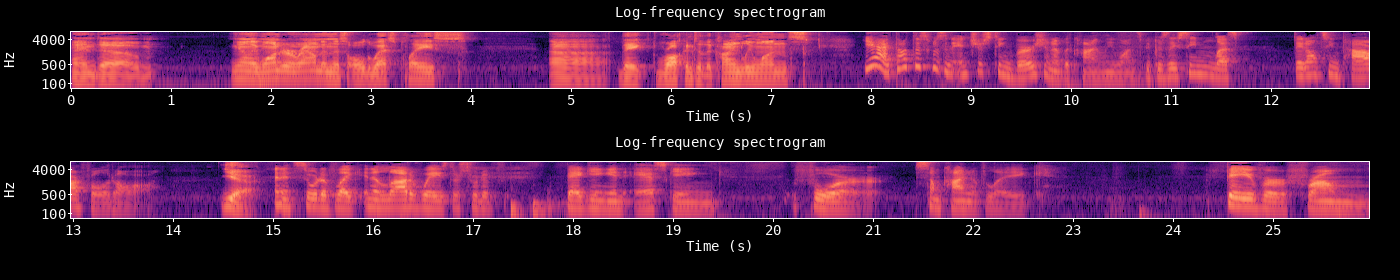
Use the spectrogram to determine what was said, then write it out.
And um, you know they wander around in this old west place. Uh, they walk into the kindly ones. Yeah, I thought this was an interesting version of the kindly ones because they seem less. They don't seem powerful at all. Yeah, and it's sort of like in a lot of ways they're sort of begging and asking for some kind of like favor from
